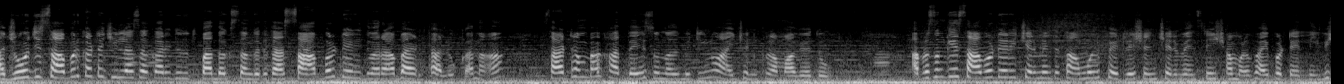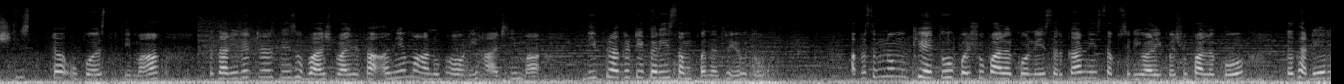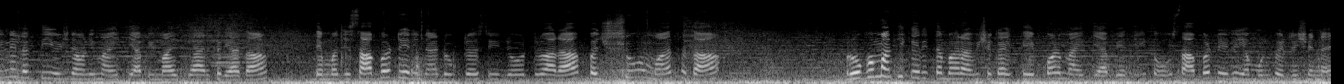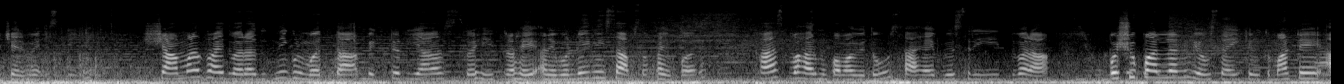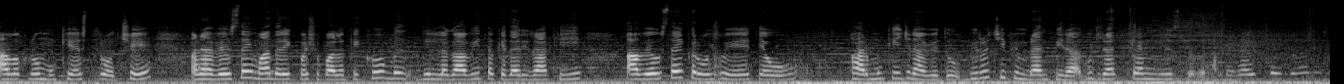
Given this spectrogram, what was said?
આજ રોજ સાબરકાંઠા જિલ્લા સહકારી દૂધ ઉત્પાદક સંઘ તથા સાબર ડેરી દ્વારા બાયડ તાલુકાના સાઠંબા ખાતે સોનલ મીટિંગનું આયોજન કરવામાં આવ્યું હતું. આ પ્રસંગે સાબર ડેરી ચેરમેન તથા અમૂલ ફેડરેશન ચેરમેન શ્રી શામળભાઈ પટેલની વિશિષ્ટ ઉપસ્થિતિમાં તથા ડિરેક્ટર શ્રી સુભાષભાઈ તથા અન્ય મહાનુભાવોની હાજરીમાં દીપ પ્રાગટ્ય કરી સંપન્ન થયો હતો. આ પ્રસંગનો મુખ્ય હેતુ પશુપાલકોને સરકારની સબસિડીવાળી પશુપાલકો તથા ડેરીને લગતી યોજનાઓની માહિતી આપી માહિતગાર કર્યા હતા. તેમજ સાબર ડેરીના ડૉક્ટર શ્રી દ્વારા પશુઓમાં થતા રોગોમાંથી કઈ રીતના બહાર આવી શકાય તે પણ માહિતી આપી હતી. તો સાબર ડેરી અમૂલ ફેડરેશનના ચેરમેન શ્રી શામળભાઈ દ્વારા દૂધની ગુણવત્તા, બેક્ટેરિયા સહિત રહે અને મંડળીની સાફ સફાઈ પર ખાસ બહાર મૂકવામાં આવ્યું હતું. સાહેબ શ્રી દ્વારા પશુપાલન વ્યવસાય ખેડૂતો માટે આવકનો મુખ્ય સ્ત્રોત છે. અને આ વ્યવસાયમાં દરેક પશુપાલકે ખૂબ દિલ લગાવી તકેદારી રાખી આ વ્યવસાય કરવો જોઈએ. તેવો ભાર મૂકી જણાવ્યું હતું. Bureau chief Imran Pira, Gujarat crime news.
